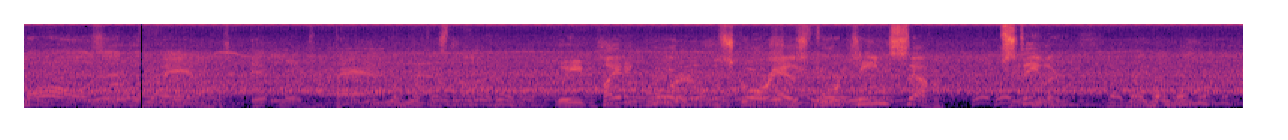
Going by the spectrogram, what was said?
balls, it fails. It looks bad. We played a quarter. The score is 14-7. Steelers.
